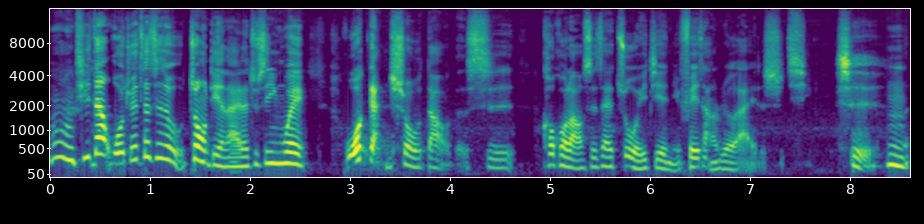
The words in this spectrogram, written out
嗯，其实但我觉得这次重点来了，就是因为我感受到的是 Coco 老师在做一件你非常热爱的事情，是，嗯，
